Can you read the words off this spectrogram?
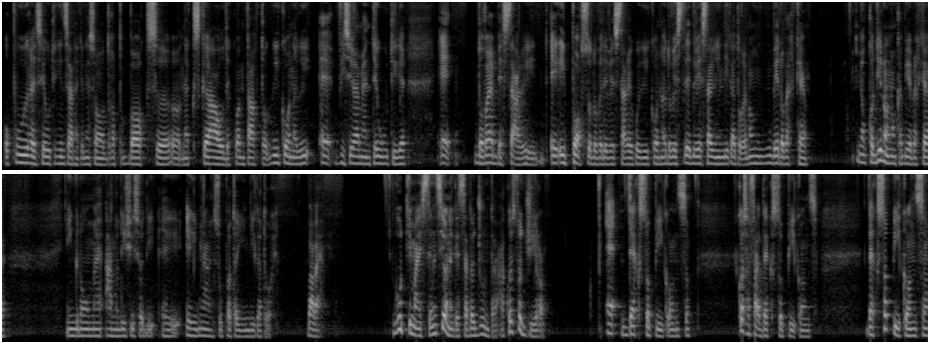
Oppure se utilizzate che ne so Dropbox, Nextcloud e quant'altro l'icona lì è visivamente utile e dovrebbe stare è il posto dove deve stare quell'icona dove deve stare l'indicatore. Non vedo perché. Non continuo a non capire perché in Gnome hanno deciso di eliminare il supporto agli indicatori. Vabbè l'ultima estensione che è stata aggiunta a questo giro è Desktop Icons. Cosa fa Desktop Icons? Desktop Icons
